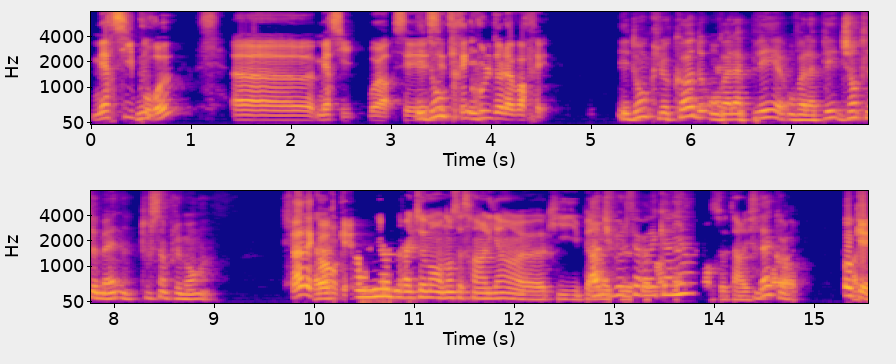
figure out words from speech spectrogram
Merci pour eux. merci. Voilà, c'est très cool de l'avoir fait. Et donc le code, on va l'appeler, on va l'appeler gentleman, tout simplement. Ah d'accord, ok. Un lien directement, non, ce sera un lien euh, qui permet. Ah, tu veux le faire avec un lien? ce tarif. D'accord. ok.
